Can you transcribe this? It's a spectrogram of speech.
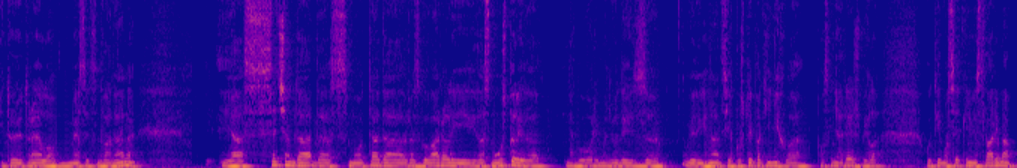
I to je trajalo mesec, dva dana. Ja sećam da, da smo tada razgovarali i da smo uspeli da nagovorimo ljude iz uh, Ujedinih nacija, pošto ipak je njihova posljednja reč bila u tim osetljivim stvarima,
